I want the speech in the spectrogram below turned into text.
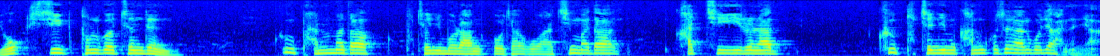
욕식 불거천된 그 밤마다 부처님을 안고 자고 아침마다 같이 일어나 그 부처님 간 곳을 알고자 하느냐.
